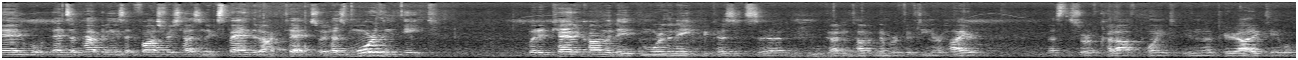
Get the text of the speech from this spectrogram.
And what ends up happening is that phosphorus has an expanded octet, so it has more than eight. But it can accommodate the more than eight because it's uh, got an atomic number of 15 or higher. That's the sort of cutoff point in the periodic table.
